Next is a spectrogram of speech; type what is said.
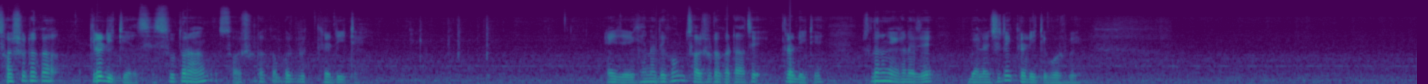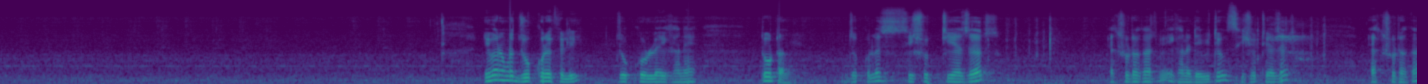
ছয়শো টাকা ক্রেডিটে আছে, সুতরাং ছয়শো টাকা বসবে ক্রেডিটে এই যে এখানে দেখুন, ছয়শো টাকাটা আছে ক্রেডিটে সুতরাং এখানে যে ব্যালেন্স শিটে ক্রেডিটে বসবে। এবার আমরা যোগ করে ফেলি। যোগ করলে এখানে টোটাল যোগ করলে ছেষট্টি হাজার একশো টাকা আসবে। এখানে ডেবিটেও ছেষট্টি হাজার একশো টাকা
